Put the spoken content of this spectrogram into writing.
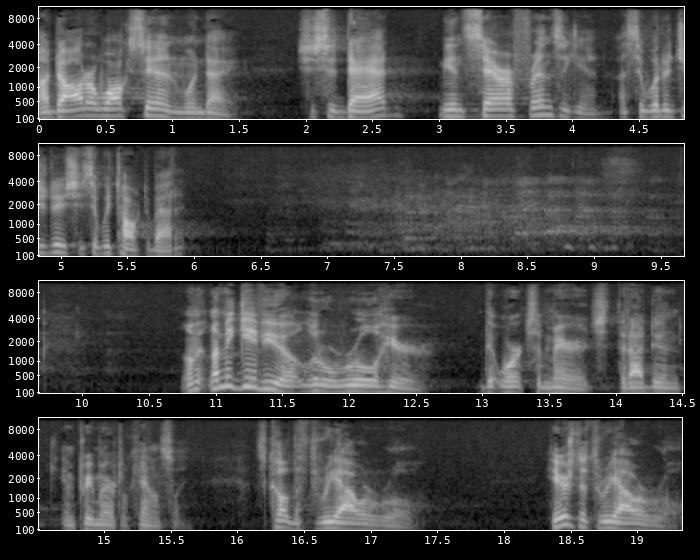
my daughter walks in one day. She said, Dad, me and Sarah friends again. I said, What did you do? She said, We talked about it. let, me, let me give you a little rule here that works in marriage that I do in, in premarital counseling. It's called the three hour rule. Here's the three hour rule.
